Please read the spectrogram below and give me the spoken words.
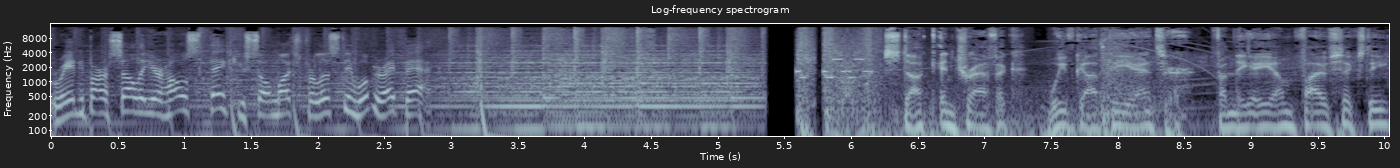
Randy Barcella, your host. Thank you so much for listening. We'll be right back. Stuck in traffic? We've got the answer from the AM 560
